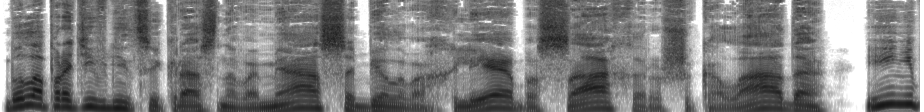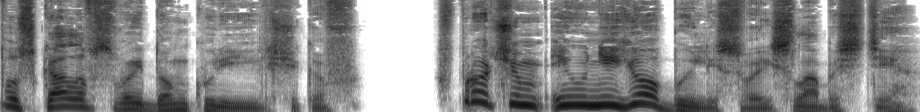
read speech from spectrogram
была противницей красного мяса, белого хлеба, сахара, шоколада и не пускала в свой дом курильщиков. Впрочем, и у нее были свои слабости.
